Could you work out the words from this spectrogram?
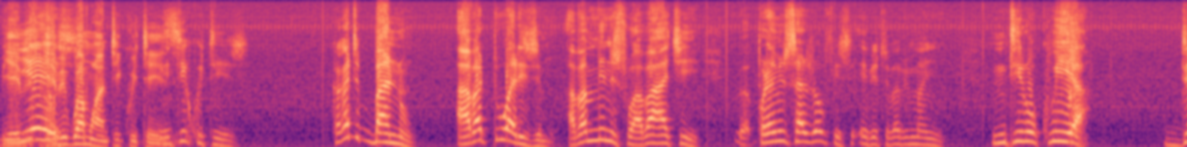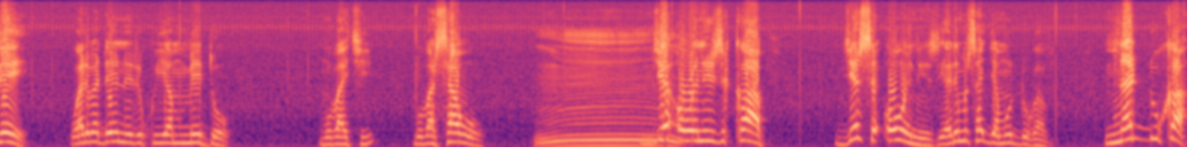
bye- Yes. byebigwa mu antiquities. Antiquities. Kakati bano aba tourism aba ministry abaki prime minister's office ebyo tebabimanyi. Nti lukwiya de wali baddeyo ne lukwiya medo mubaki mubasawo Mm. je owens cap jesse owens yali musajja muddugavu. Nadduka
